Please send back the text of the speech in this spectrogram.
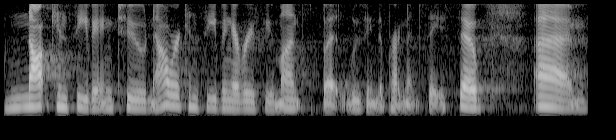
not conceiving to now we're conceiving every few months but losing the pregnancy. So um,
